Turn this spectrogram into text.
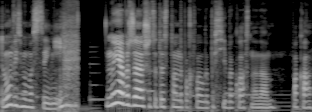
Тому візьмемо синій. Ну, я вважаю, що це тесто не похвали. Спасибо, класно, да. Пока.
